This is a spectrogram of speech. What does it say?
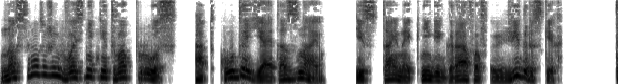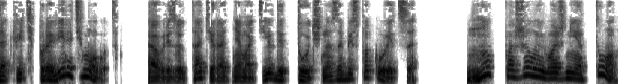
Но сразу же возникнет вопрос, откуда я это знаю? Из тайной книги графов Видерских? Так ведь проверить могут. А в результате родня Матильды точно забеспокоится. Но, пожалуй, важнее то,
